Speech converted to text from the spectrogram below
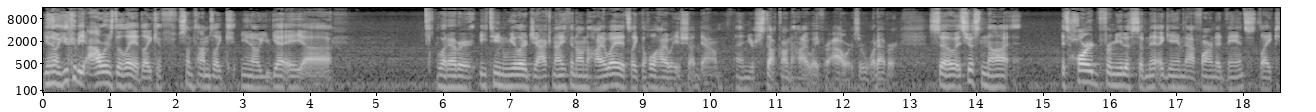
you know, you could be hours delayed. Like if sometimes like, you know, you get a uh, whatever 18 wheeler jackknifing on the highway, it's like the whole highway is shut down and you're stuck on the highway for hours or whatever. So it's just not it's hard for me to submit a game that far in advance like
